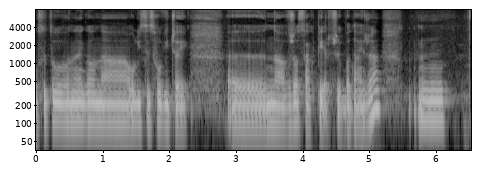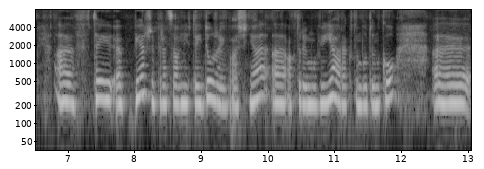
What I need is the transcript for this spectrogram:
usytuowanego na ulicy Słowiczej na Wrzosach pierwszych bodajże. Mm, w tej e, pierwszej pracowni, w tej dużej właśnie, e, o której mówi Jarek w tym budynku, e,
